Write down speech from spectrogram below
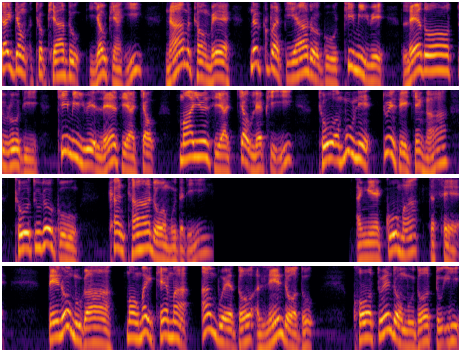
တိုက်တောင်အထွတ်ဖျားသို့ရောက်ပြန်၏နားမထောင်ဘဲ နှုတ်ကပတ်တရားတော်ကိုထိမိ၍လဲသောသူတို့သည်ထိမိ၍လဲเสียကြောက်မှားယွင်းเสียကြောက်လည်းဖြစ်၏ထိုအမှုနှင့်တွေ့စေခြင်းဟာထိုသူတို့ကိုခံထားတော်မူသည်အငယ်ကူမှ30တင်တို့မူကားမှောင်မိုက်ထဲမှအံ့ဘွယ်သောအလင်းတော်သို့ခေါ်သွင်းတော်မူသောသူ၏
